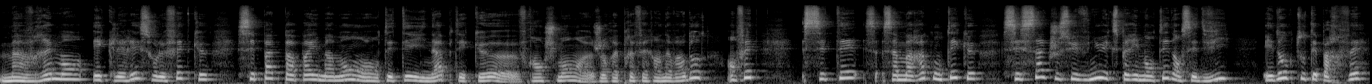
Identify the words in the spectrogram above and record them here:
m'a vraiment éclairé sur le fait que c'est pas que papa et maman ont été inaptes et que euh, franchement euh, j'aurais préféré en avoir d'autres. En fait, c'était ça m'a raconté que c'est ça que je suis venue expérimenter dans cette vie et donc tout est parfait.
